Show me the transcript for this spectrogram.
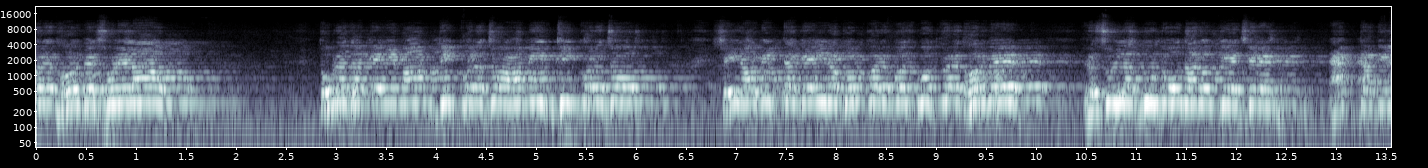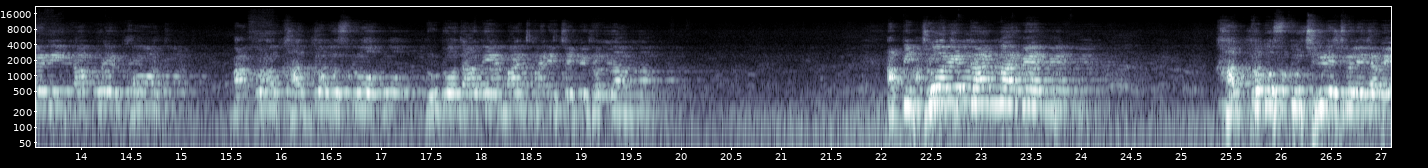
করে ধরবে শুনে নাও। তোমরা যাকে ইমাম ঠিক করেছ, আমির ঠিক করেছ, সেই আমিরটাকে এইরকম করে মজবুত করে ধরবে। রসুল্লাহ দুটো উদাহরণ দিয়েছিলেন। একটা দিলেন এই কাপড়ের খট বা কোনো খাদ্য বস্তু দুটো দাঁতের মাঝখানে চেপে ধরলাম। আপনি জোরে টান মারবেন। খাদ্যবস্তু ছিঁড়ে চলে যাবে,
